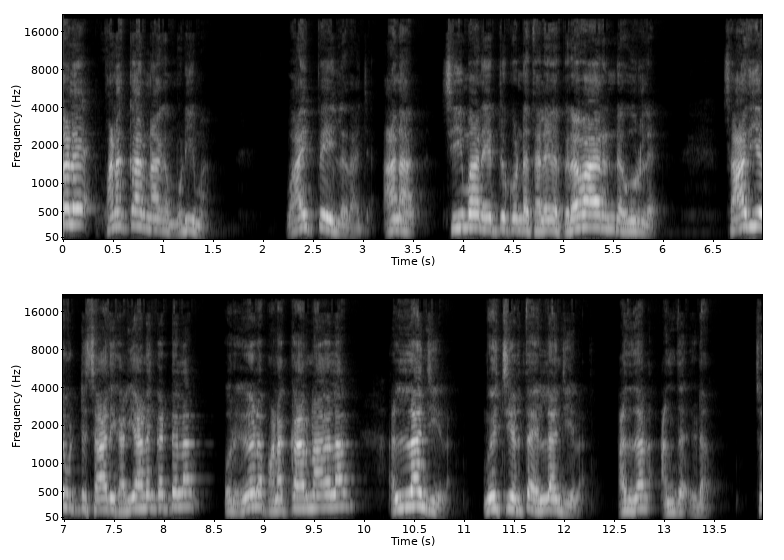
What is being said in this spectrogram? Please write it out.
ஏழை பணக்காரனாக முடியுமா? வாய்ப்பே இல்லை ராஜா. ஆனால் சீமான் ஏற்றுக்கொண்ட தலைவர் பிரபாகர் என்ற ஊரில் சாதியை விட்டு சாதி கல்யாணம் கட்டலாம் ஒரு ஏழை பணக்காரனாகலாம் எல்லாம் செய்யலாம். முயற்சி எடுத்தால் எல்லாம் செய்யலாம். அதுதான் அந்த இடம். ஸோ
